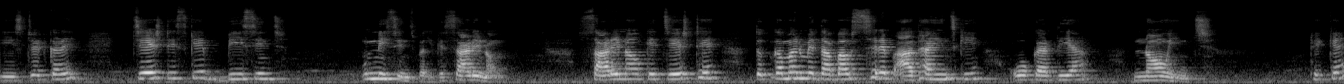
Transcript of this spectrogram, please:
ये स्ट्रेट करें। चेस्ट इसके बीस इंच, उन्नीस इंच बल्कि साढ़े नौ। साढ़े नौ के चेस्ट है तो कमर में दबाव सिर्फ़ आधा इंच की वो कर दिया नौ इंच। ठीक है?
